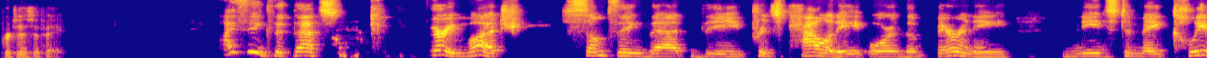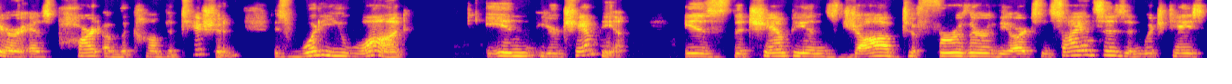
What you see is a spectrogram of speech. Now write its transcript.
participate? I think that that's very much something that the principality or the barony needs to make clear as part of the competition is what do you want in your champion? Is the champion's job to further the arts and sciences in which case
